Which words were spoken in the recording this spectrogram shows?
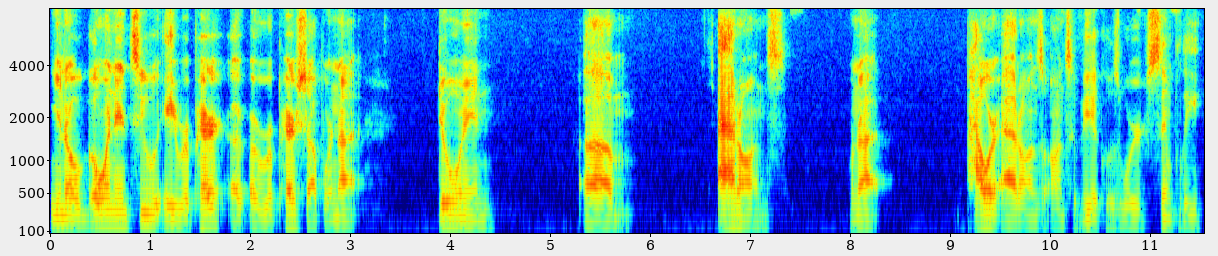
You know, going into a repair a, a repair shop, we're not doing um add-ons. We're not power add-ons onto vehicles. We're simply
